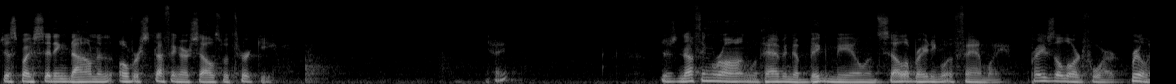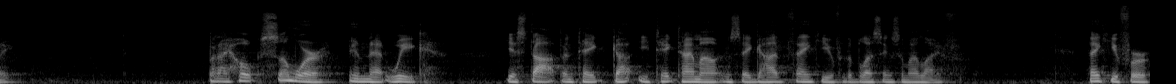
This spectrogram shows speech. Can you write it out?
just by sitting down and overstuffing ourselves with turkey. Okay? There's nothing wrong with having a big meal and celebrating with family. Praise the Lord for it, really. But I hope somewhere in that week you stop and take God, you take time out and say, God, thank you for the blessings of my life. Thank you for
